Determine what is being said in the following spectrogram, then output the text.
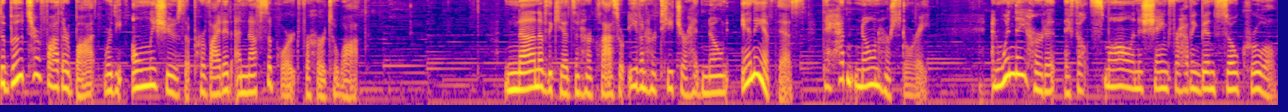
The boots her father bought were the only shoes that provided enough support for her to walk. None of the kids in her class or even her teacher had known any of this. They hadn't known her story. And when they heard it, they felt small and ashamed for having been so cruel.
